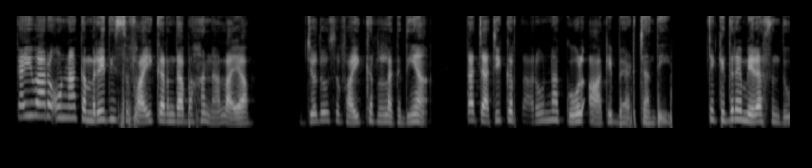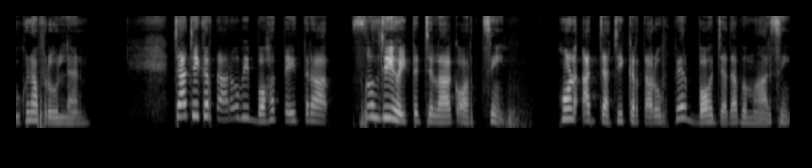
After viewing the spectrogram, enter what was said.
ਕਈ ਵਾਰ ਉਹਨਾਂ ਕਮਰੇ ਦੀ ਸਫ਼ਾਈ ਕਰਨ ਦਾ ਬਹਾਨਾ ਲਾਇਆ। ਜਦੋਂ ਸਫ਼ਾਈ ਕਰਨ ਲੱਗਦੀਆਂ ਤਾਂ ਚਾਚੀ ਕਰਤਾਰੋ ਉਹਨਾਂ ਕੋਲ ਆ ਕੇ ਬੈਠ ਜਾਂਦੀ ਕਿ ਕਿਧਰੇ ਮੇਰਾ ਸੰਦੂਕ ਨਾ ਫਰੋਲ ਲੈਣ। ਚਾਚੀ ਕਰਤਾਰੋ ਵੀ ਬਹੁਤ ਤੇਜ਼ ਤਰ੍ਹਾਂ ਸੁਲਝੀ ਹੋਈ ਤੇ ਚਲਾਕ ਔਰਤ ਸੀ। ਹੁਣ ਅੱਜ ਚਾਚੀ ਕਰਤਾਰੋ ਫਿਰ ਬਹੁਤ ਜ਼ਿਆਦਾ ਬਿਮਾਰ ਸੀ।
